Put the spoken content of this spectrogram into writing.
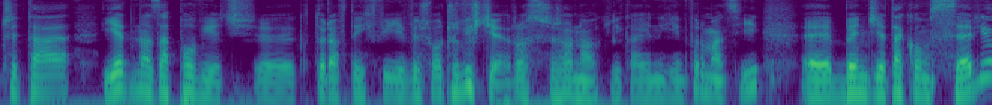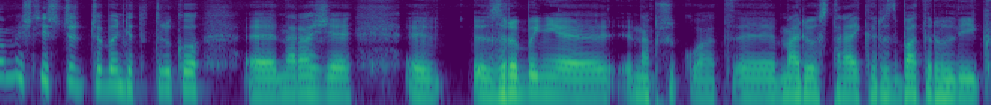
Czy ta jedna zapowiedź, która w tej chwili wyszła, oczywiście rozszerzona o kilka innych informacji, będzie taką serią, myślisz, czy, czy będzie to tylko na razie zrobienie na przykład e, Mario Strikers Battle League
